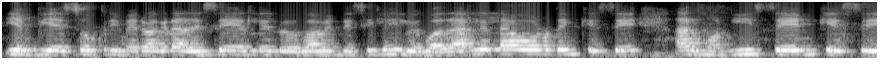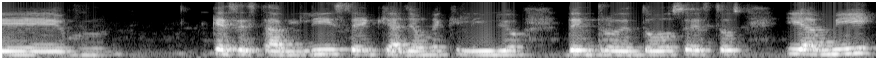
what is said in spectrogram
y empiezo primero a agradecerle, luego a bendecirles y luego a darle la orden que se armonicen, que se mm, que se estabilicen, que haya un equilibrio dentro de todos estos. Y a mí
